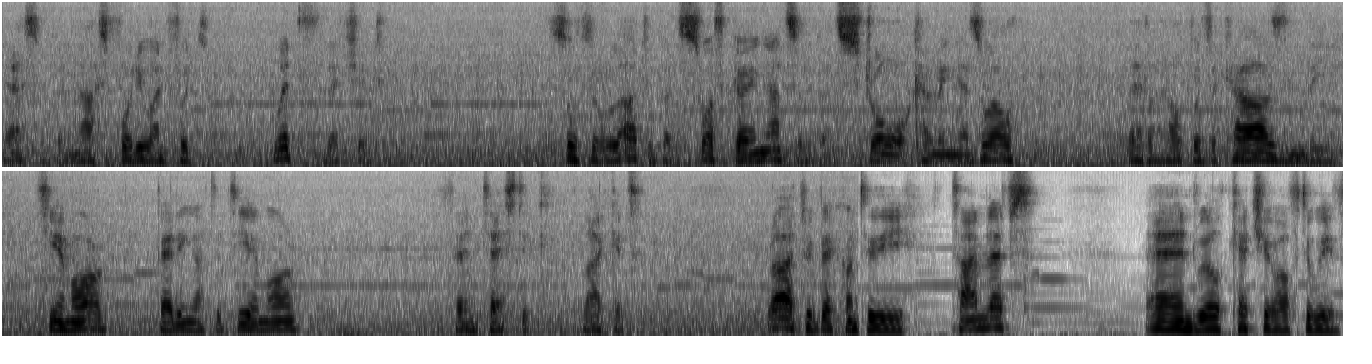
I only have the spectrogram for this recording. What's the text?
Yes we've a nice 41 foot width that should sort it all out we've got swath going out so we've got straw coming as well. That'll help with the cars and the TMR padding out the TMR fantastic like it. Right, we're back onto the time lapse and we'll catch you after we've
